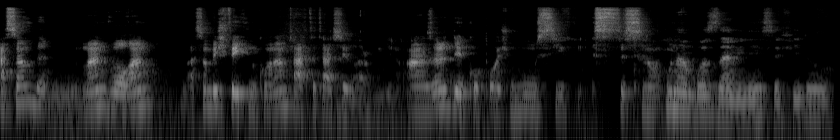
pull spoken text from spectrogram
اصلا به- من واقعا اصلا بهش فکر می‌کنم تحت تاثیر قرار می‌گیرم از نظر دکوپاژ موسیقی استثنایی. اونم باز زمینه سفید و.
